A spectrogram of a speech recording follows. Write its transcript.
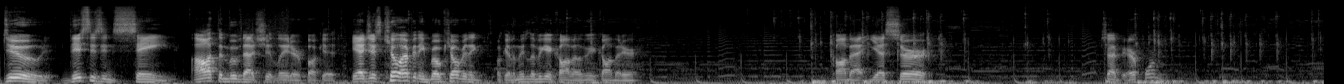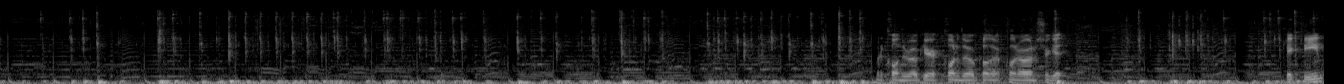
Dude, this is insane. I'll have to move that shit later. Fuck it. Yeah, just kill everything, bro. Kill everything. Okay, let me let me get combat. Let me get combat here. Combat. Yes, sir. Should I have air form? I'm gonna clone the rogue here. Clone the rogue, clone the rogue, clone the rogue, it. Kick beam.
